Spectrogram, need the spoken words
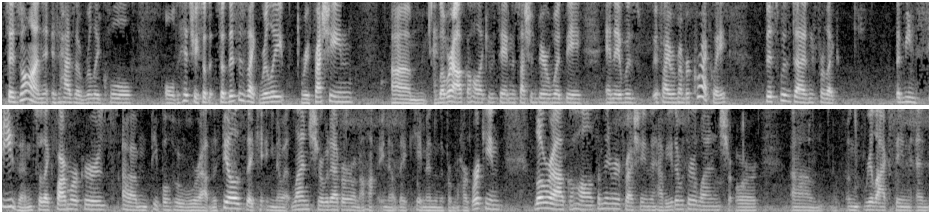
saison is, has a really cool old history. So, th- so this is like really refreshing, um, lower alcohol, like you were saying, a session beer would be. And it was, if I remember correctly, this was done for like. I mean, season. So, like farm workers, um, people who were out in the fields, they came, you know, at lunch or whatever, on a, you know, they came in and from hardworking, lower alcohol, something refreshing to have either with their lunch or um, and relaxing and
